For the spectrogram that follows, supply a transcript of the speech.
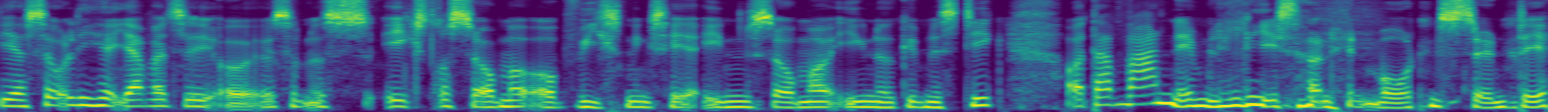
jeg så lige her, jeg var til øh, sådan noget ekstra sommeropvisnings her inden sommer i noget gymnastik, og der var nemlig lige sådan en Mortens søn der,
